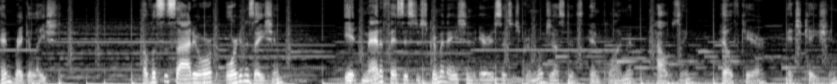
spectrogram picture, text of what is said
and regulation of a society or organization. It manifests its discrimination in areas such as criminal justice, employment, housing, healthcare, education,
